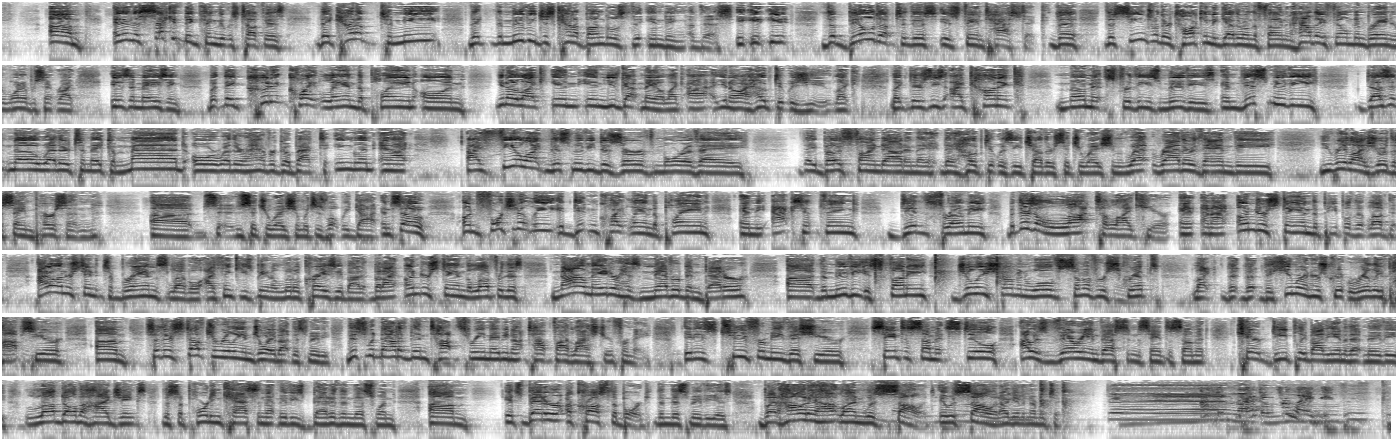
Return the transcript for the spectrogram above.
Um, And then the second big thing that was tough is they kind of, to me, the movie just kind of bungles the ending of this. It, it, it, the build up to this is fantastic. The, the scenes where they're talking together on the phone and how they filmed in Brand, you're 100% right, is amazing. But they couldn't quite land the plane on, you know, like in, in You've Got Mail, like I, you know, I hoped it was you. Like, like there's these iconic moments for these movies. And this movie, doesn't know whether to make him mad or whether to have her go back to England. And I, I feel like this movie deserved more of a, they both find out and they, they hoped it was each other situation rather than the, you realize you're the same person uh, situation, which is what we got. And so, unfortunately, it didn't quite land the plane, and the accent thing did throw me. But there's a lot to like here, and and I understand the people that loved it. I don't understand it to Brand's level. I think he's being a little crazy about it, but I understand the love for this. Niall Matter has never been better. Uh, the movie is funny. Julie Sherman Wolfe, some of her script like the, the, the humor in her script really pops here. Um, so there's stuff to really enjoy about this movie. This would not have been top three, maybe not top five last year for me. It is two for me this year. Santa Summit still, I was very invested in Santa Summit, cared deeply by the end of that movie, loved all the hijinks. The supporting cast in that movie is better than this one. Um, it's better across the board than this movie is, but Holiday Hotline was solid. It was solid. I'll give it number two. I think, I think for like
